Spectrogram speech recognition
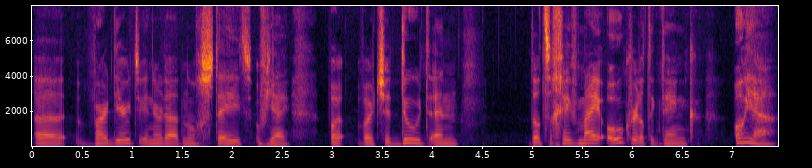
eh, waardeert u inderdaad nog steeds. Of jij, wa- wat je doet. En dat geeft mij ook weer dat ik denk... Oh ja,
